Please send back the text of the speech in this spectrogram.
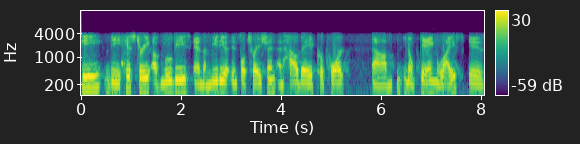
see the history of movies and the media infiltration and how they purport, um, you know, gang life is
